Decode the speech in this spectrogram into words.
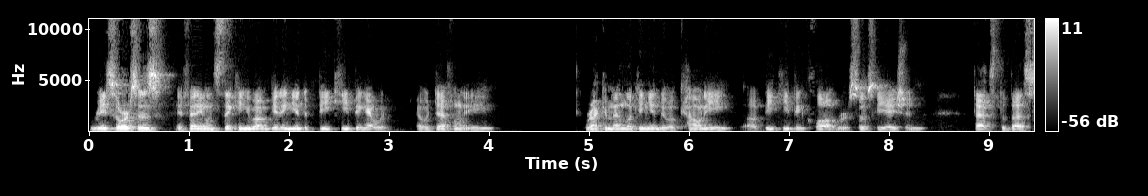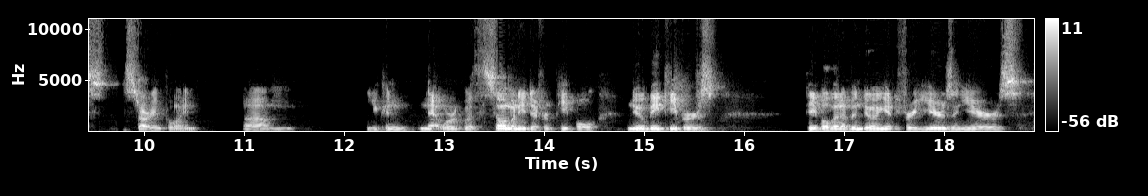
resources. If anyone's thinking about getting into beekeeping, I would, I would definitely recommend looking into a county uh, beekeeping club or association. That's the best starting point. Um, you can network with so many different people, new beekeepers, people that have been doing it for years and years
